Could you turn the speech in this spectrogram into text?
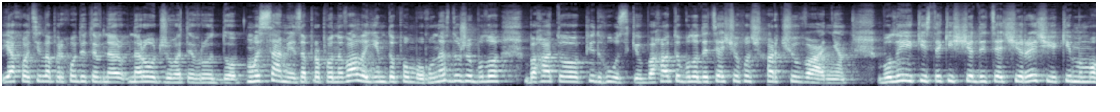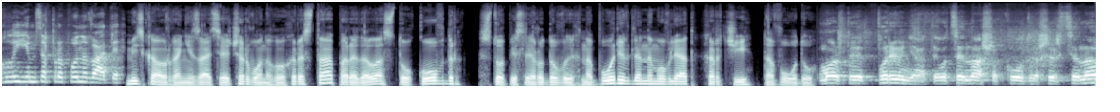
я хотіла приходити в нар- народжувати в роддом. Ми самі запропонували їм допомогу. У нас дуже було багато підгузків, багато було дитячого ж харчування. Були якісь такі ще дитячі речі, які ми могли їм запропонувати. Міська організація Червоного Христа передала 100 ковдр, 100 післяродових наборів для немовлят, харчі та воду. Можете порівняти. Оце наша ковдра шерстяна.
